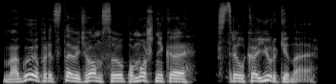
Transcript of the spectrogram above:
Могу я представить вам своего помощника, Стрелка Юргена?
